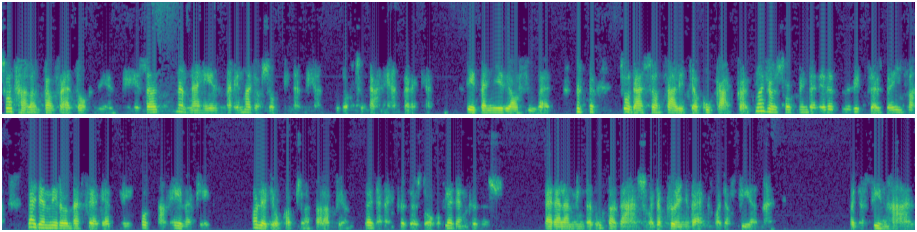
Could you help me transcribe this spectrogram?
csodálattal fel tudok nézni, és az nem nehéz, mert én nagyon sok mindennél tudok csodálni embereket. Szépen nyírja a füvet, csodásan szállítja a kukákat. Nagyon sok mindenért, ez vicces, de így van. Legyen miről beszélgetni, hosszan évekig. Az egy jó kapcsolat alapja. Legyenek közös dolgok, legyen közös szerelem, mint az utazás, vagy a könyvek, vagy a filmek, vagy a színház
